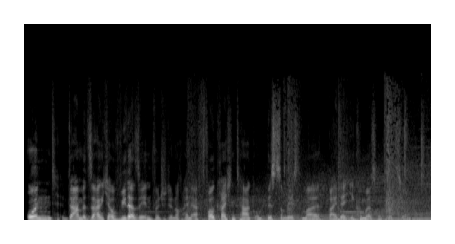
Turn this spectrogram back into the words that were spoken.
Und damit sage ich auf Wiedersehen, wünsche dir noch einen erfolgreichen Tag und bis zum nächsten Mal bei der E-Commerce-Revolution.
